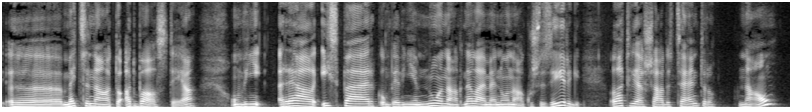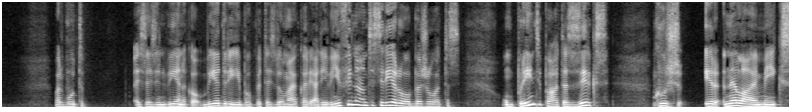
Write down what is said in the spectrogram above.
uh, mecenātu atbalsti, ja? un viņi reāli izpērk un pie viņiem nonāk nelaimē nonākuši zirgi. Latvijā šādu centru nav. Varbūt es nezinu, viena biedrība, bet es domāju, ka arī viņu finanses ir ierobežotas. Un principā tas zirgs, kurš ir nelaimīgs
